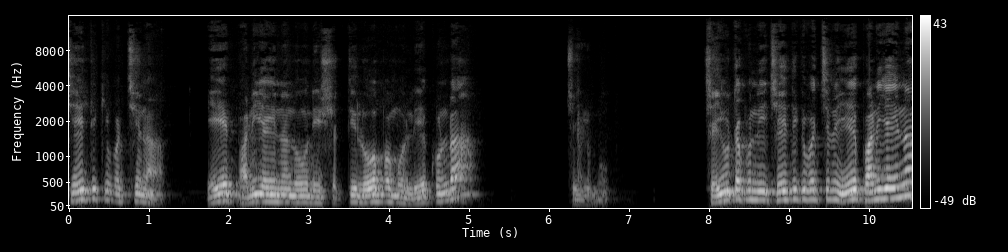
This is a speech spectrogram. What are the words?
చేతికి వచ్చిన ఏ పని అయినను నీ శక్తి లోపము లేకుండా చెయ్యము చేయుటకు నీ చేతికి వచ్చిన ఏ పని అయినా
